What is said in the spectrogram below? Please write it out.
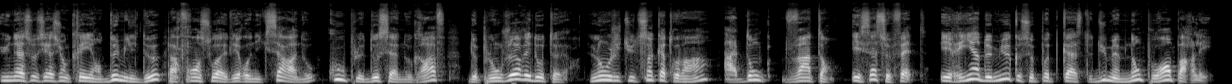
Une association créée en 2002 par François et Véronique Sarano, couple d'océanographes, de plongeurs et d'auteurs. Longitude 181 a donc 20 ans. Et ça se fête. Et rien de mieux que ce podcast du même nom pour en parler.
